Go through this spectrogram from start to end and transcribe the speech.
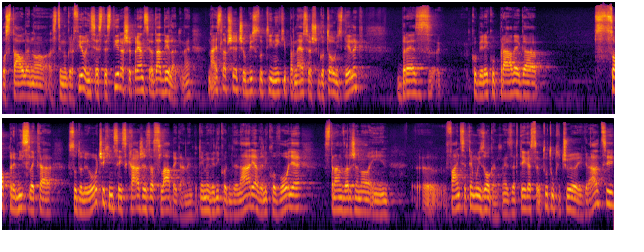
postavljeno scenografijo in se testira še prej, se jo da delati. Ne. Najslabše je, če v bistvu ti neki preneseš gotov izdelek brez, ko bi rekel, pravega so premisleka sodelujočih in se izkaže za slabega. Ne. Potem je veliko denarja, veliko volje stran vrženo in uh, fajn se temu izogniti. Zaradi tega se tudi vključujejo igralci,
